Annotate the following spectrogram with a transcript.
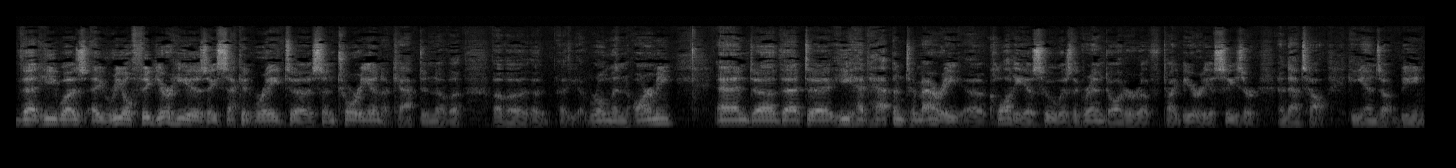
that he was a real figure. He is a second-rate uh, centurion, a captain of a of a, a, a Roman army, and uh, that uh, he had happened to marry uh, Claudius, who was the granddaughter of Tiberius Caesar, and that's how he ends up being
